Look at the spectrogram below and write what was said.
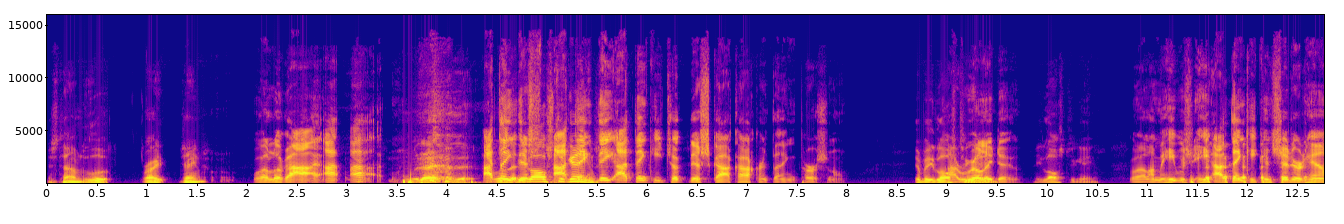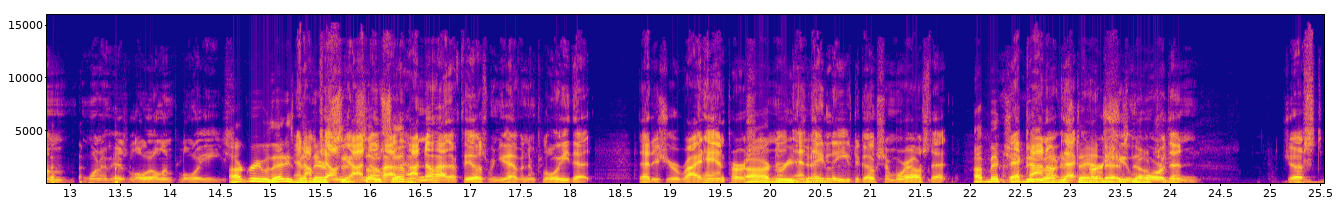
It's time to look, right, James? Well, look, I, I, I, Well, that- that- I think that- this. lost two I think games. the, I think he took this Scott Cochran thing personal. Yeah, but he lost. I two really games. do. He lost two games. Well, I mean, he was. He, I think he considered him one of his loyal employees. I agree with that. He's and been I'm there telling since you, I know how I know how that feels when you have an employee that that is your right hand person, I agree, and, and they leave to go somewhere else. That I bet you that do kinda, understand that hurts that, you more you? than just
